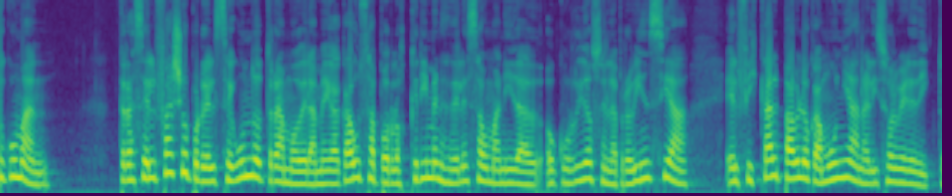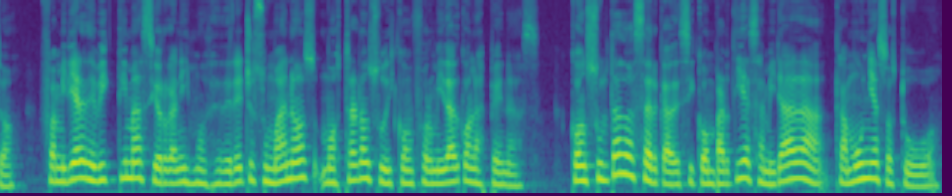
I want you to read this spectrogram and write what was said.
Tucumán. Tras el fallo por el segundo tramo de la megacausa por los crímenes de lesa humanidad ocurridos en la provincia, el fiscal Pablo Camuña analizó el veredicto. Familiares de víctimas y organismos de derechos humanos mostraron su disconformidad con las penas. Consultado acerca de si compartía esa mirada, Camuña sostuvo.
